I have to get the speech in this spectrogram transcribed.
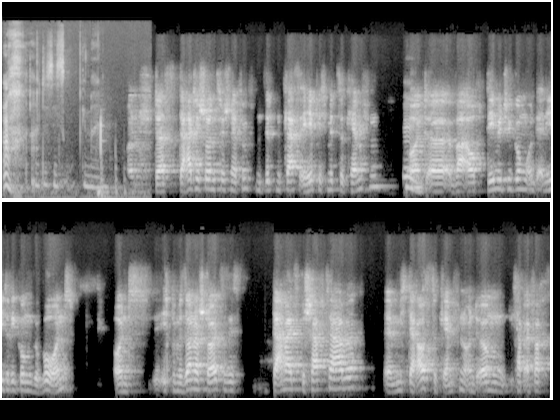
Ach, ah, das ist gemein. Und das, da hatte ich schon zwischen der fünften und siebten Klasse erheblich mit zu kämpfen mhm. und äh, war auch Demütigung und Erniedrigung gewohnt. Und ich bin besonders stolz, dass ich es damals geschafft habe, äh, mich da rauszukämpfen. Und irgend, ich habe einfach,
